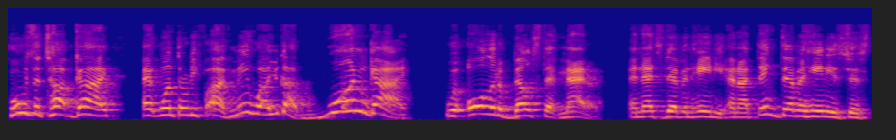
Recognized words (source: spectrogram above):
who's the top guy at 135? Meanwhile, you got one guy with all of the belts that matter and that's Devin Haney. And I think Devin Haney is just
